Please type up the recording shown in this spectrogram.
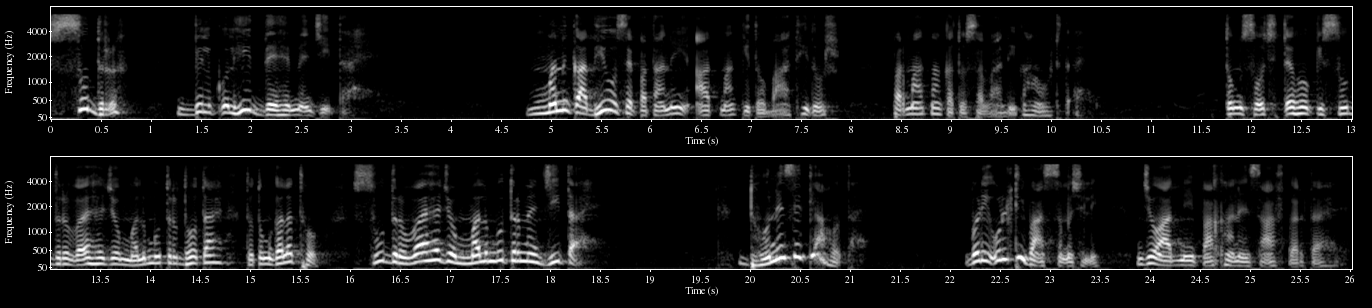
शूद्र बिल्कुल ही देह में जीता है। मन का भी उसे पता नहीं, आत्मा की तो बात ही दोष। परमात्मा का तो सवाल ही कहाँ उठता है? तुम सोचते हो कि शूद्र वह है जो मलमूत्र धोता है तो तुम गलत हो। शूद्र वह है जो मलमूत्र में जीता है। ढोने से क्या होता है? बड़ी उल्टी बात समझ ली। जो आदमी पाखाने साफ़ करता है,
